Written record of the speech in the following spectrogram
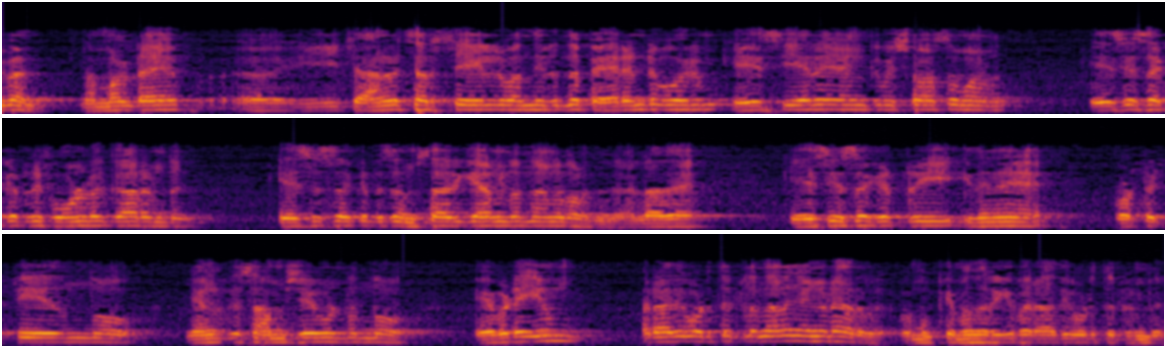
ഇവൻ നമ്മളുടെ ഈ ചാനൽ ചർച്ചയിൽ വന്നിരുന്ന പേരന്റ് പോലും കെ സി എനെ ഞങ്ങൾക്ക് വിശ്വാസമാണ്. കെ സി സെക്രട്ടറി ഫോണിലെടുക്കാറുണ്ട് കെ സി സെക്രട്ടറി സംസാരിക്കാറുണ്ടെന്നാണ് പറഞ്ഞത്. അല്ലാതെ കെ സി സെക്രട്ടറി ഇതിനെ പ്രൊട്ടക്ട് ചെയ്തെന്നോ ഞങ്ങൾക്ക് സംശയമുണ്ടെന്നോ എവിടെയും പരാതി കൊടുത്തിട്ടില്ലെന്നാണ് ഞങ്ങളുടെ അറിവ്. ഇപ്പൊ മുഖ്യമന്ത്രിക്ക് പരാതി കൊടുത്തിട്ടുണ്ട്.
